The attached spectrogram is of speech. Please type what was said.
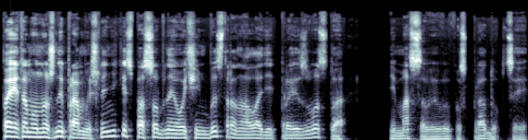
Поэтому нужны промышленники, способные очень быстро наладить производство и массовый выпуск продукции.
